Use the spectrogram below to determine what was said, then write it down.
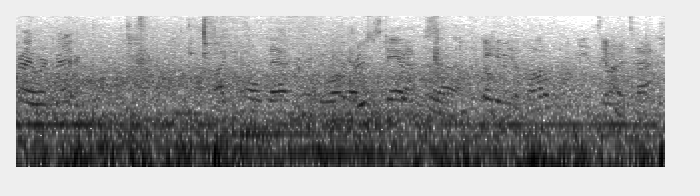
probably work better. I can hold that, and then you won't have to stand on the side. Give me the bottle for me, it's not attached.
